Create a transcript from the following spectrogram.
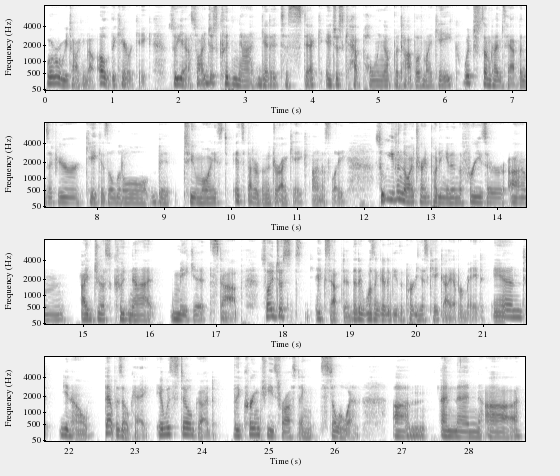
what were we talking about? Oh, the carrot cake. So yeah, so I just could not get it to stick. It just kept pulling up the top of my cake, which sometimes happens if your cake is a little bit too moist. It's better than a dry cake, honestly. So even though I tried putting it in the freezer, um, I just could not make it stop. So I just accepted that it wasn't going to be the prettiest cake I ever made. And, you know, that was okay. It was still good. The cream cheese frosting, still a win. Um, and then, uh,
